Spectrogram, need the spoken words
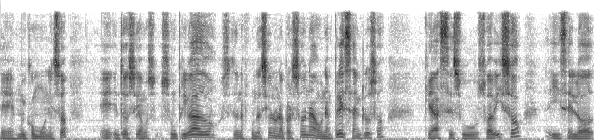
eh, es muy común eso. Eh, entonces, digamos, es un privado, es una fundación, una persona, una empresa incluso, que hace su, su aviso y se lo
